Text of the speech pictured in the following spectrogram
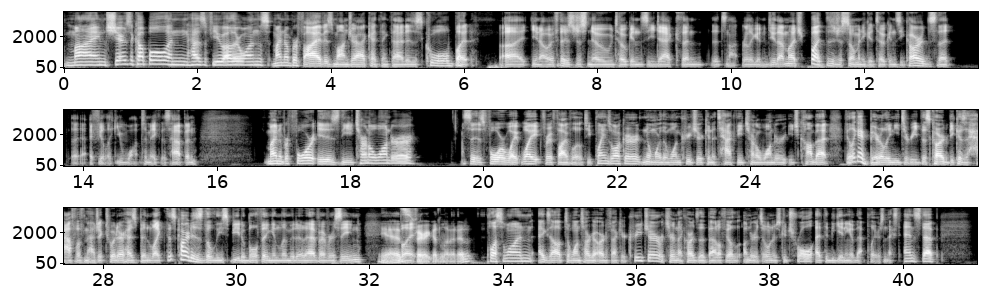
Mine shares a couple and has a few other ones. My number five is Mondrak. I think that is cool, but uh, you know, if there's just no token Z deck, then it's not really going to do that much. But there's just so many good token Z cards that I feel like you want to make this happen. My number four is the Eternal Wanderer. This is four white white for a five loyalty planeswalker. No more than one creature can attack the Eternal Wanderer each combat. I feel like I barely need to read this card because half of Magic Twitter has been like, this card is the least beatable thing in limited I've ever seen. Yeah, it's but very good limited. Plus one, exile up to one target artifact or creature. Return that card to the battlefield under its owner's control at the beginning of that player's next end step.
